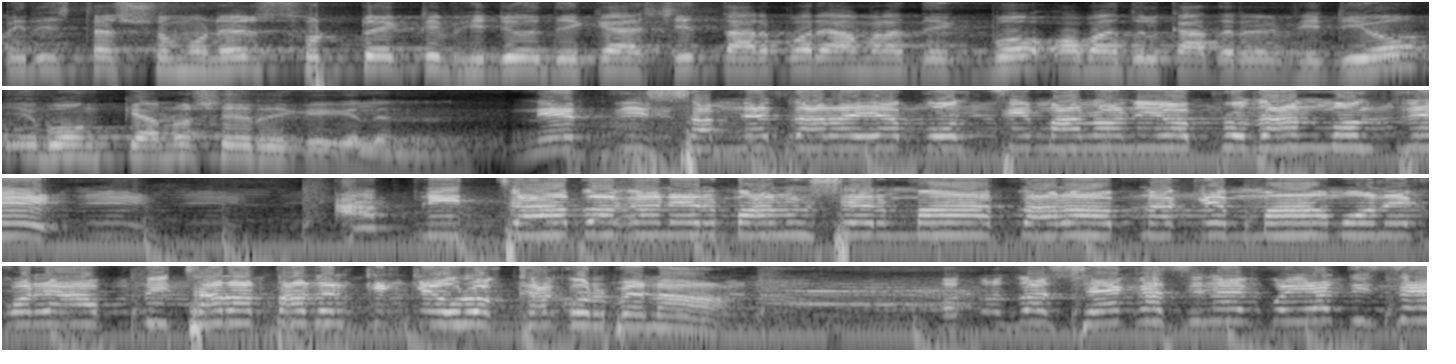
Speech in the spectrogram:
ব্যারিস্টার সুমনের ছোট্ট একটি ভিডিও দেখে আসি। তারপরে আমরা দেখব অবায়দুল কাদেরের ভিডিও এবং কেন সে রেগে গেলেন। নেত্রীর সামনে দাঁড়াইয়া বলছি, মাননীয় প্রধানমন্ত্রী, আপনি চা বাগানের মানুষের মা, তারা আপনাকে মা মনে করে, আপনি ছাড়া তাদেরকে কেউ রক্ষা করবে না। অথচ শেখ হাসিনা কইয়া দিছে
